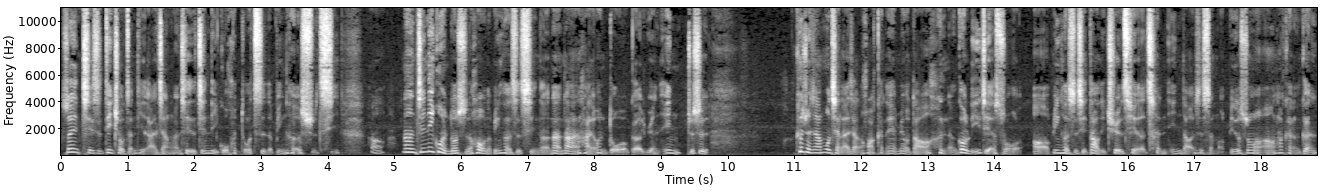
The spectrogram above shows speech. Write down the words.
所以其实地球整体来讲呢，其实经历过很多次的冰河时期。好，那经历过很多时候的冰河时期呢，那当然还有很多个原因，就是。科学家目前来讲的话，可能也没有到很能够理解说，哦，冰河时期到底确切的成因到底是什么？比如说，啊，它可能跟，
